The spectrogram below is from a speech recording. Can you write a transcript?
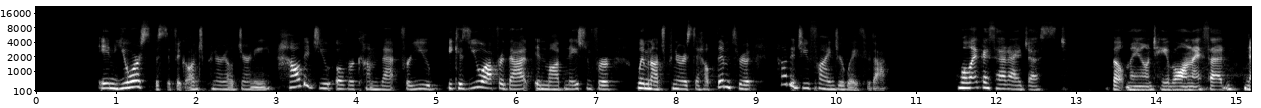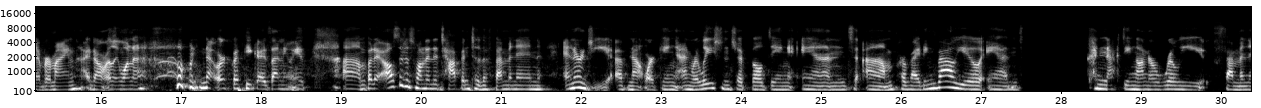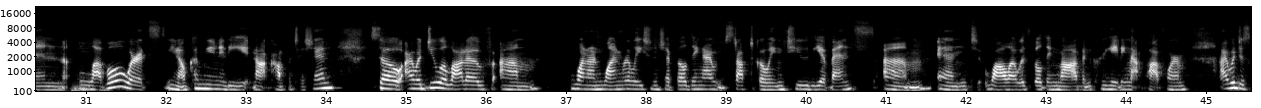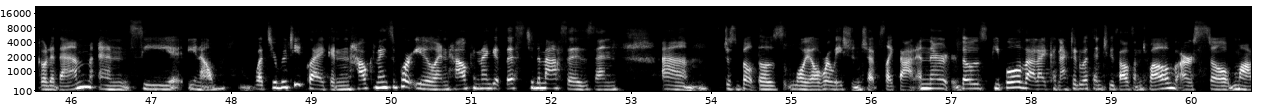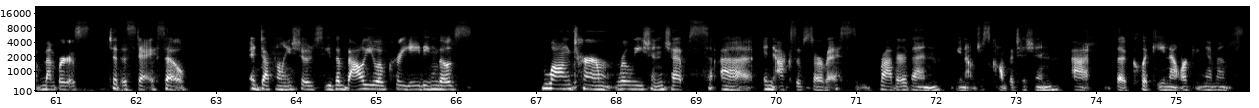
in your specific entrepreneurial journey, how did you overcome that for you? Because you offer that in Mob Nation for women entrepreneurs to help them through it. How did you find your way through that? Well, like I said, I just built my own table and I said, never mind. I don't really want to network with you guys, anyways. Um, but I also just wanted to tap into the feminine energy of networking and relationship building and um, providing value and connecting on a really feminine level where it's you know community not competition. So i would do a lot of um, one-on-one relationship building. I stopped going to the events um, and while i was building mob and creating that platform i would just go to them and see you know what's your boutique like and how can i support you and how can i get this to the masses and um, just built those loyal relationships like that. And they're those people that i connected with in 2012 are still mob members to this day. So it definitely shows you the value of creating those long-term relationships uh, in acts of service rather than you know just competition at the clicky networking events.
